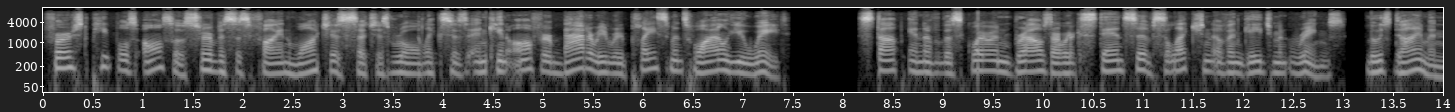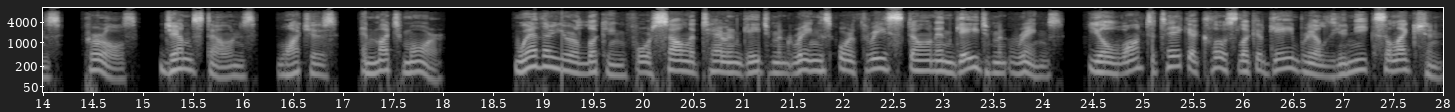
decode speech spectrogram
First Peoples also services fine watches such as Rolexes and can offer battery replacements while you wait. Stop in of the square and browse our extensive selection of engagement rings, loose diamonds, pearls, gemstones, watches, and much more. Whether you're looking for solitaire engagement rings or three-stone engagement rings, you'll want to take a close look at Gabriel's unique selection.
